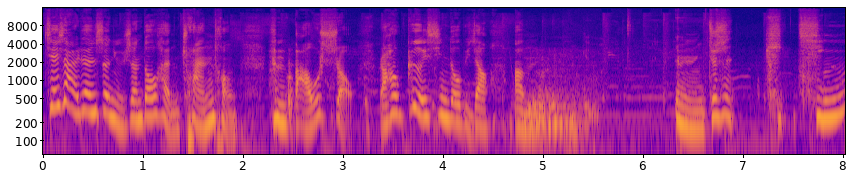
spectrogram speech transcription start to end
接下来认识的女生都很传统、很保守，然后个性都比较嗯嗯，就是勤勤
